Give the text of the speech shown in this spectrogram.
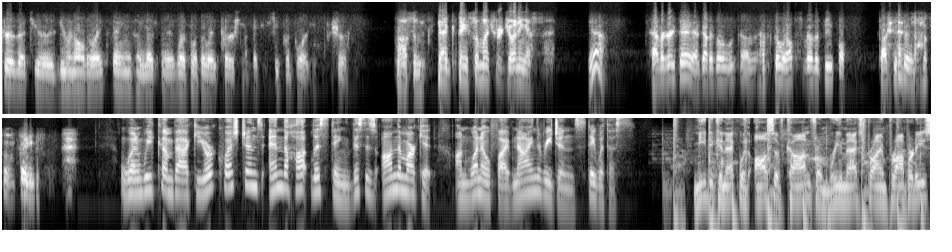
sure that you're doing all the right things and that you're working with the right person. I think it's super important for sure. Awesome. Doug, thanks so much for joining us. Yeah. Have a great day. I got to go. I have to go help some other people. Talk to you soon. awesome. Thanks. When we come back, your questions and the hot listing. This is On the Market on 1059 The Region. Stay with us. Need to connect with Asif Khan from Remax Prime Properties?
